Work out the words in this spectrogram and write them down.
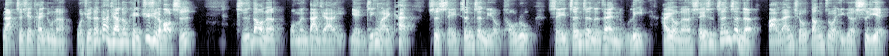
那这些态度呢，我觉得大家都可以继续的保持，直到呢，我们大家眼睛来看是谁真正的有投入，谁真正的在努力，还有呢，谁是真正的把篮球当做一个事业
